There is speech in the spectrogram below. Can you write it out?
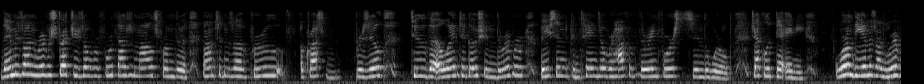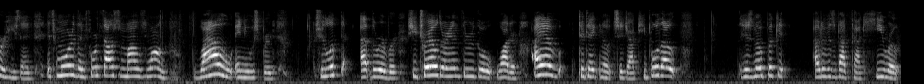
The Amazon River stretches over 4,000 miles from the mountains of Peru across Brazil to the Atlantic Ocean. The river basin contains over half of the rainforests in the world. Jack looked at Annie. We're on the Amazon River, he said. It's more than 4,000 miles long. Wow, Annie whispered. She looked at the river. She trailed her hand through the water. I have to take notes, said Jack. He pulled out his notebook out of his backpack. He wrote,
